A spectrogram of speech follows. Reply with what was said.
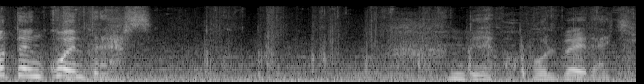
¿Cómo te encuentras? Debo volver allí.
